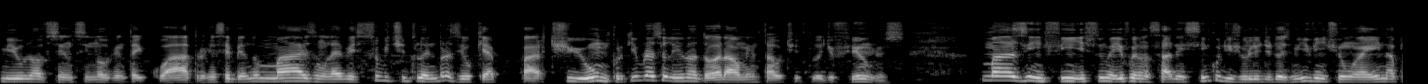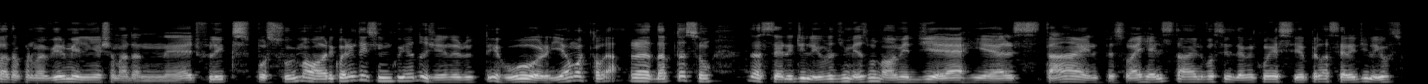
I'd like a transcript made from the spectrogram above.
1994, recebendo mais um leve subtítulo aí no Brasil, que é Parte 1, porque brasileiro adora aumentar o título de filmes. Mas enfim, esse filme aí foi lançado em 5 de julho de 2021 aí na plataforma vermelhinha chamada Netflix, possui 1 hora e 45 e é do gênero terror, e é uma clara adaptação da série de livros de mesmo nome de R.L. Stein. Pessoal, R.L. Stein vocês devem conhecer pela série de livros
